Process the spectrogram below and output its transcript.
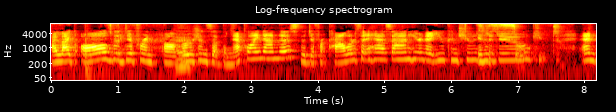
I like all the different uh, versions of the neckline on this, the different collars it has on here that you can choose It to is do. so cute. and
